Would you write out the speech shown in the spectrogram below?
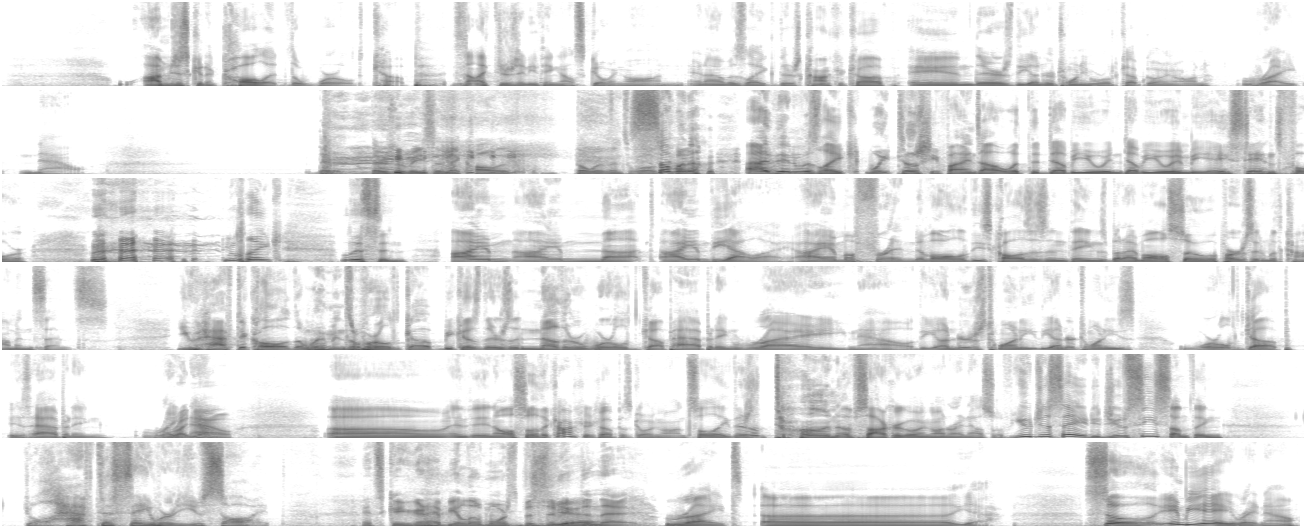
I'm just gonna call it the World Cup. It's not like there's anything else going on. And I was like, "There's Conca Cup and there's the Under 20 World Cup going on right now." There, there's a reason they call it the Women's World Someone, Cup. el- I then was like, "Wait till she finds out what the W and WNBA stands for." like, listen, I am, I am not, I am the ally. I am a friend of all of these causes and things, but I'm also a person with common sense. You have to call it the Women's World Cup because there's another World Cup happening right now. The unders twenty, the under twenties World Cup is happening right, right now. um, and then also the Conca Cup is going on. So like, there's a ton of soccer going on right now. So if you just say, "Did you see something?" You'll have to say where you saw it. It's. You're gonna have to be a little more specific Yeah. than that. Right. Uh, yeah. So NBA right now,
